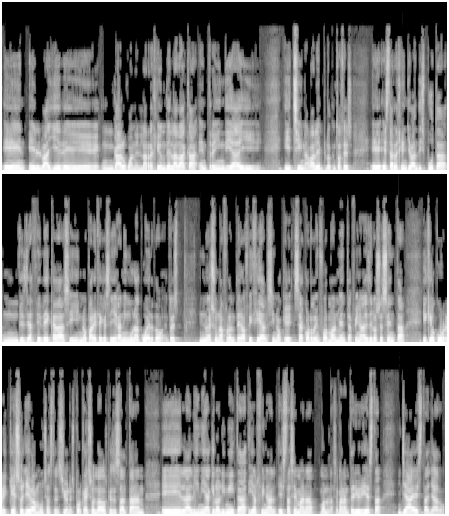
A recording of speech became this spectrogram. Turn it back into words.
en el valle de Galwan, en la región de Ladakh, entre India y, y China, ¿vale? Entonces, eh, esta región lleva en disputa mm, desde hace décadas y no parece que se llegue a ningún acuerdo. Entonces, no es una frontera oficial, sino que se acordó informalmente a finales de los 60. ¿Y qué ocurre? Que eso lleva muchas tensiones, porque hay soldados que se saltan eh, la línea que lo limita y al final esta semana, bueno, la semana anterior y esta, ya ha estallado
